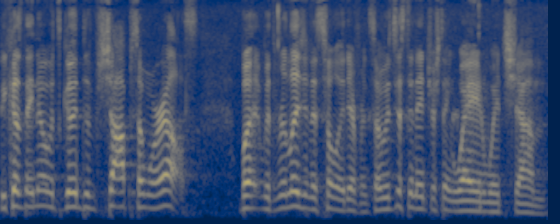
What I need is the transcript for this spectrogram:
because they know it's good to shop somewhere else. But with religion, it's totally different. So it was just an interesting way in which um,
